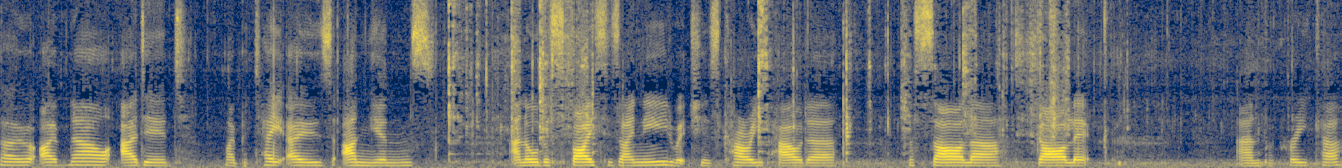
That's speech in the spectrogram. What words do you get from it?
So I've now added my potatoes, onions and all the spices I need which is curry powder, masala, garlic and paprika.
